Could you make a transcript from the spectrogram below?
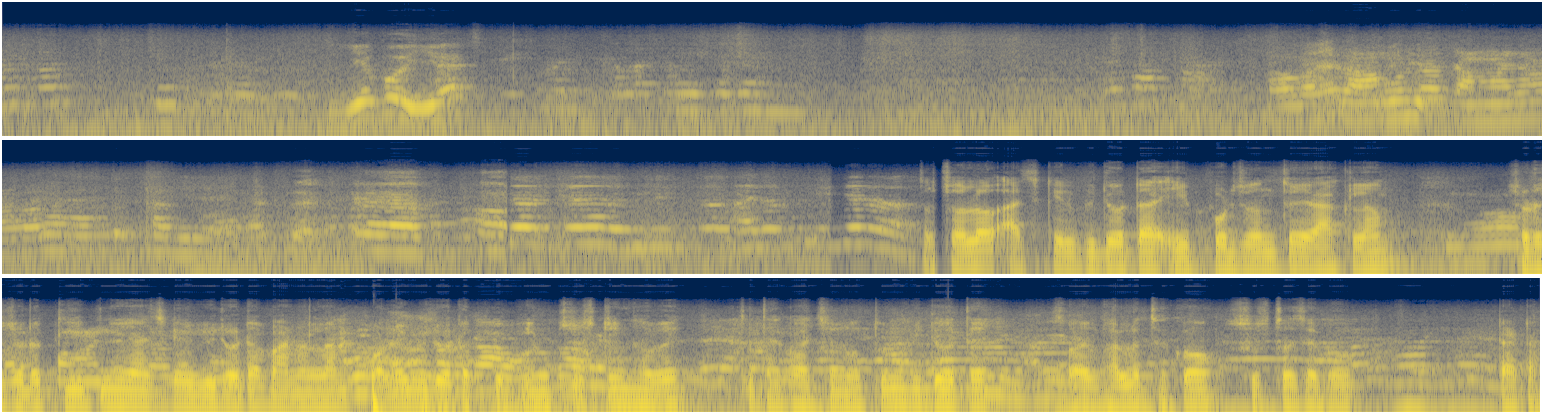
তো চলো আজকের ভিডিওটা এই পর্যন্তই রাখলাম। ছোট ছোট ক্লিপ নিয়ে আজকের ভিডিওটা বানালাম। পরে ভিডিওটা খুব ইন্টারেস্টিং হবে। তো দেখা যাচ্ছে নতুন ভিডিওতে। সবাই ভালো থেকো, সুস্থ থেকো। টাটা।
